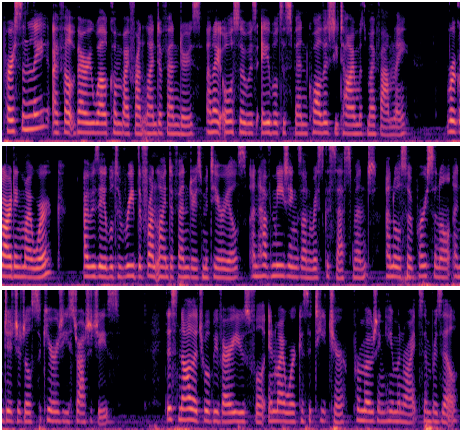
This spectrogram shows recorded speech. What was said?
Personally, I felt very welcome by frontline defenders, and I also was able to spend quality time with my family. Regarding my work, I was able to read the frontline defenders materials and have meetings on risk assessment and also personal and digital security strategies. This knowledge will be very useful in my work as a teacher promoting human rights in Brazil.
